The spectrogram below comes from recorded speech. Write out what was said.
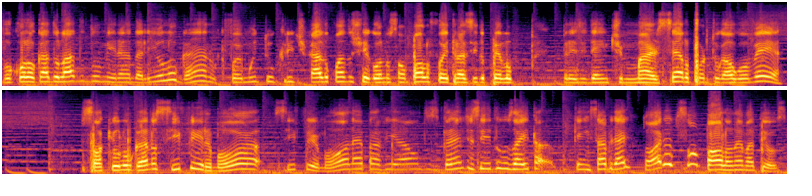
vou colocar do lado do Miranda ali o Lugano, que foi muito criticado quando chegou no São Paulo, foi trazido pelo presidente Marcelo Portugal Gouveia. Só que o Lugano se firmou, se firmou, né, para virar um dos grandes ídolos aí, tá, quem sabe da história do São Paulo, né, Matheus?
